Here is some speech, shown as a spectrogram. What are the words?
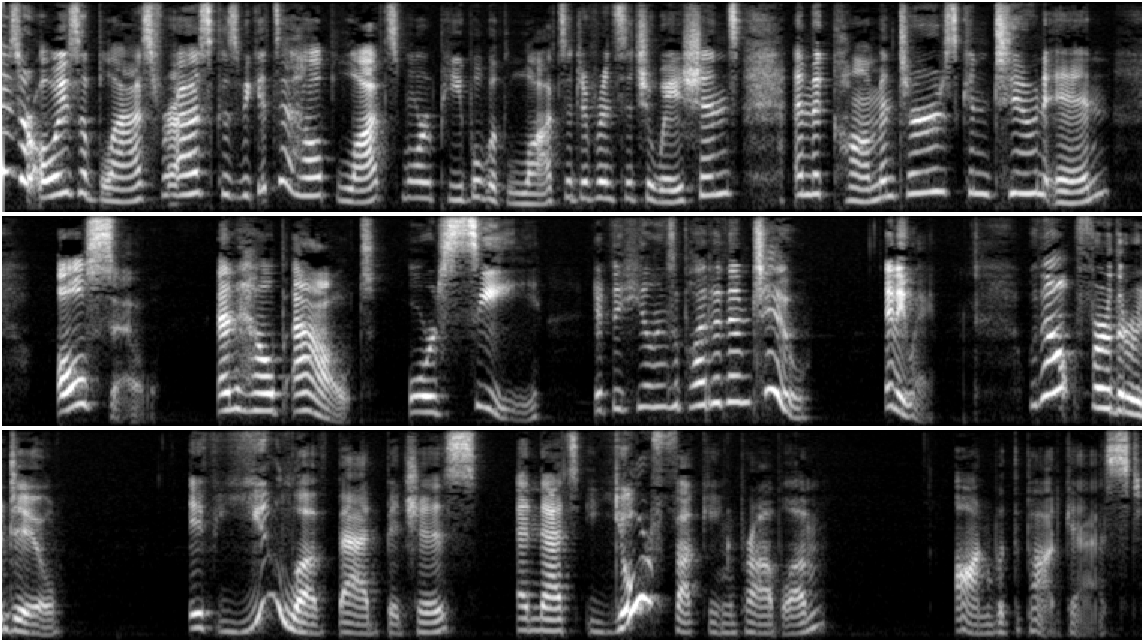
lives are always a blast for us because we get to help lots more people with lots of different situations, and the commenters can tune in also and help out or see if the healings apply to them too. Anyway, without further ado, if you love bad bitches and that's your fucking problem, on with the podcast.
